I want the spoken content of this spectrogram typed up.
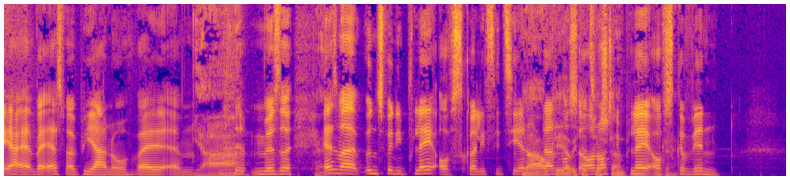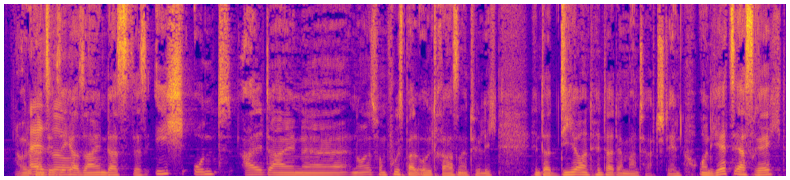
ja, aber erstmal Piano, weil ähm, Ja. müsse erstmal uns für die Playoffs qualifizieren Ja, und dann okay, ich du auch noch die. Playoffs Okay. gewinnen. Aber du kannst dir Also- sicher sein, dass, dass ich und all deine Neues vom Fußball-Ultras natürlich hinter dir und hinter der Mannschaft stehen. Und jetzt erst recht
